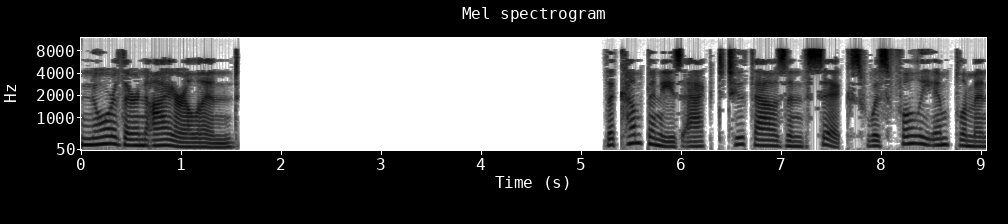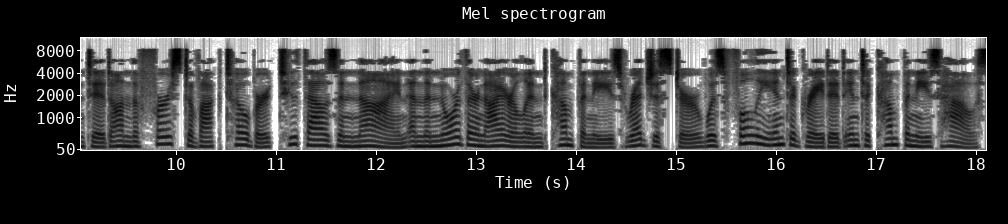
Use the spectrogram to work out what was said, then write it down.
Northern Ireland The Companies Act 2006 was fully implemented on 1 October 2009 and the Northern Ireland Companies Register was fully integrated into Companies House.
